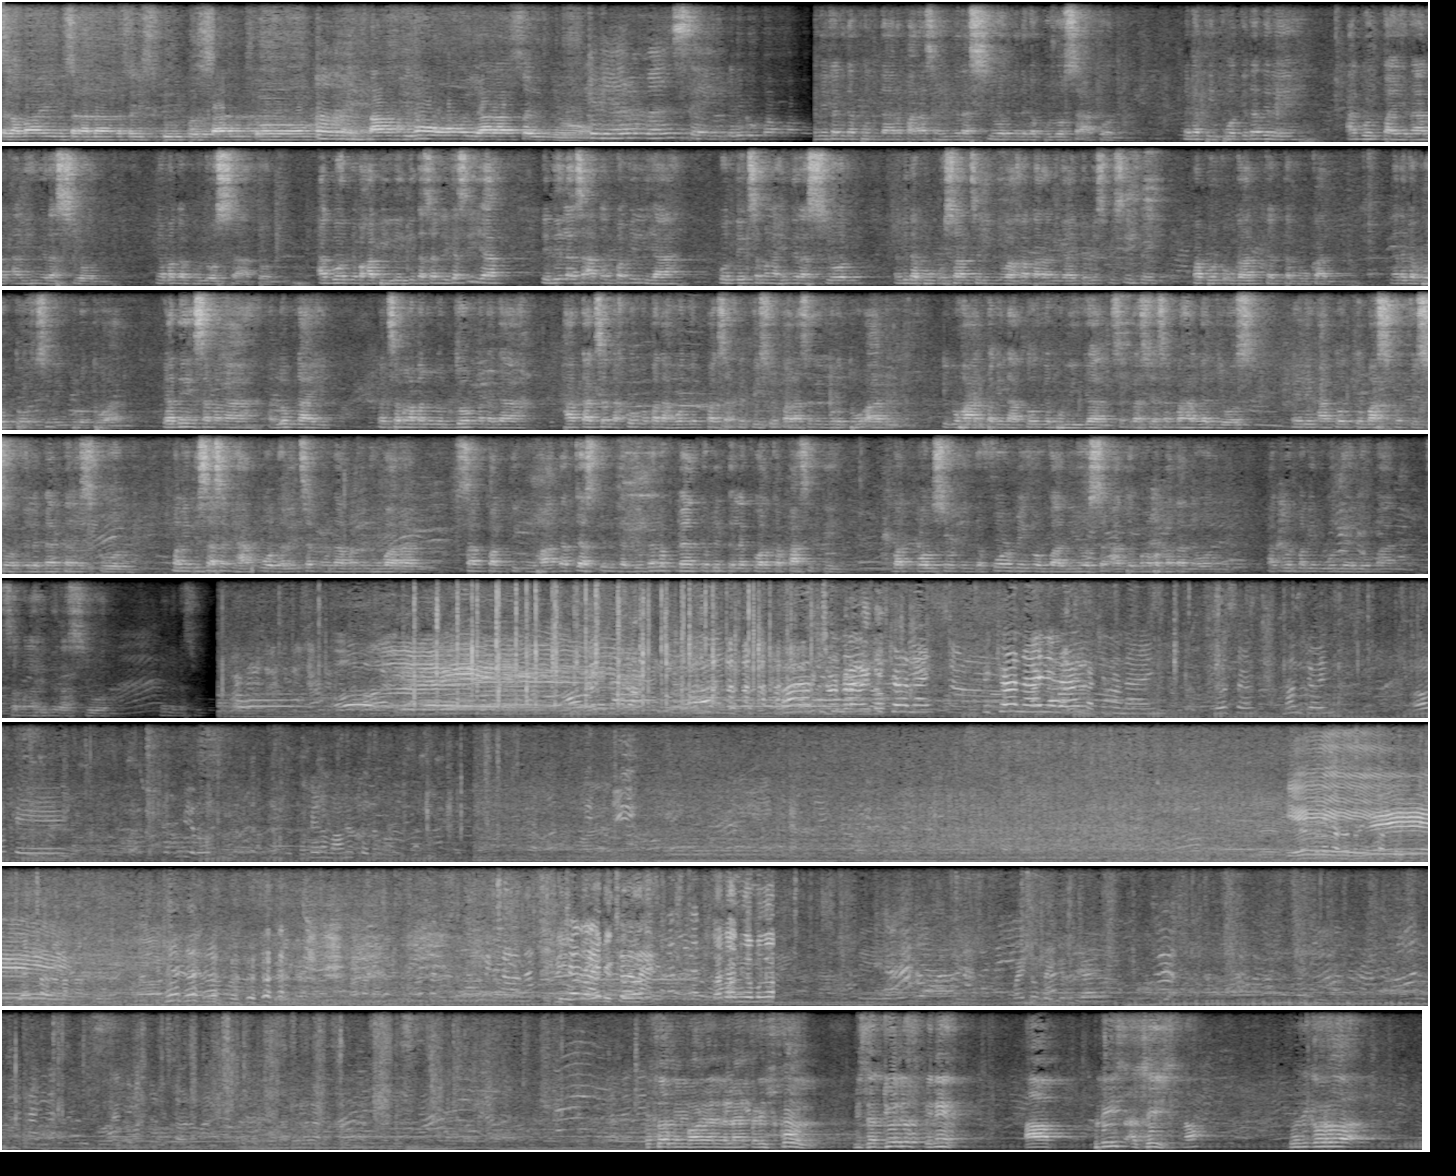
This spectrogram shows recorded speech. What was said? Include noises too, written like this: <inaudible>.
Sa ngalan sa sa kanak sa Espiritu Santo, Amen. ang Ginoo yara sa inyo. Kaya naman say, Kini ko pa Hindi ka nagapundar para sa henerasyon na nagapulos sa aton. Nagatipon kita dire, agod bayran ang henerasyon nga magapulos sa aton. Agod nga makabilin kita sa negasiya, hindi lang sa aton pamilya, kundi sa mga henerasyon na ginabukusan sa lingwa ka barangay to be specific, pabulugan kag tabukan nga nagabunto sa sining pulutuan. Gani sa mga alumni, kag sa mga manunodlong nga nagahatag sa dako nga panahon ng pagsakripisyo para sa ning pulutuan, ikuhaan pa ginaton nga buligan sa grasya sa bahaga Dios ining aton Tomas Confessor Elementary School mangitisa sa gihapon halin sa una manginuwaran sa pagtinguhan not just in the development of intellectual capacity but also in the forming of values sa atong mga pamatanon at kung maging modelo man sa mga henerasyon na nagasunod. Picture na Picture na. Picture na nila. Picture na. Closer. Ma'am Joy. Okay. Okay na ma'am. Ito na ma'am. Picture na. Picture na. Tanan nga mga Professor Memorial Elementary School, Mr. Julius Pinit. Uh, please assist, no? So siguro,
